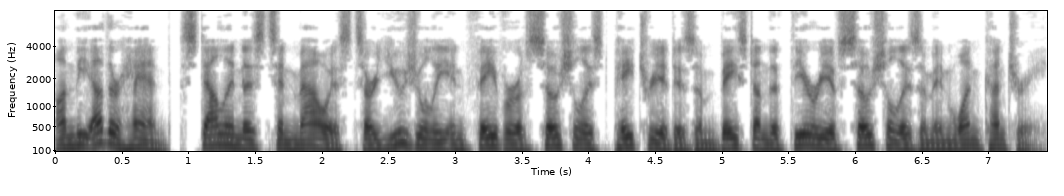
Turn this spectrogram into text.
On the other hand, Stalinists and Maoists are usually in favor of socialist patriotism based on the theory of socialism in one country.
